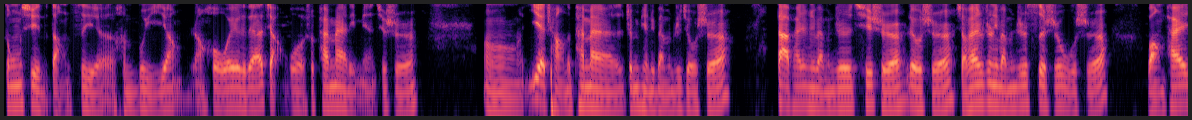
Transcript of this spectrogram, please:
东西的档次也很不一样。然后我也给大家讲过，说拍卖里面其实，嗯，夜场的拍卖真品率百分之九十，大拍真品率百分之七十六十，小拍真品率百分之四十五十。网拍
